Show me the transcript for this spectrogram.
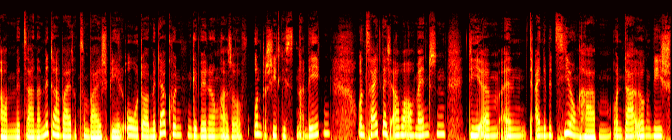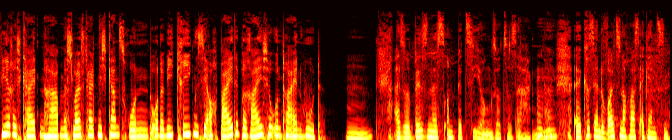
ähm, mit seiner Mitarbeiter zum Beispiel oder mit der Kundengewinnung, also auf unterschiedlichsten Wegen und zeitgleich aber auch Menschen, die ähm, ein, eine Beziehung haben und da irgendwie Schwierigkeiten haben, es läuft halt nicht ganz rund oder wie kriegen sie auch beide Bereiche unter einen Hut? Mhm. Also Business und Beziehung sozusagen. Ne? Mhm. Ne? Äh, Christian, du wolltest noch was ergänzen?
